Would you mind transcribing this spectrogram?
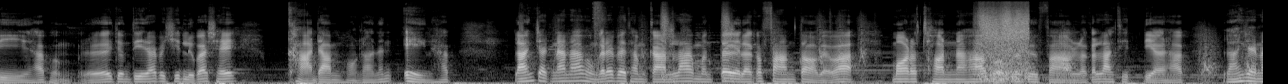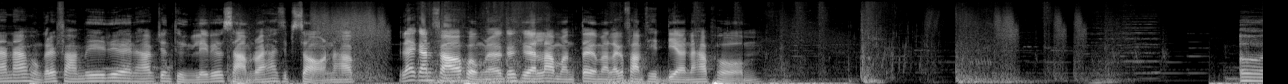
ตีนะครับผมหรือโจมตีได้ไปชิดหรือว่าใช้ขาดำของเรานั่นเองนะครับ หลังจากนั้นนะผมก็ได้ไปทำการลากมอนเตอร์ แล้วก็ฟาร์มต่อแบบว่ามาราธอนนะครับผมก็คือฟาร์มแล้วก็ลากทีเดียวครับ หลังจากนั้นนะผมก็ได้ฟาร์มเรื่อยๆนะครับจนถึงเลเวล352 นะครับ และการฟาร์มของผมแล้วก็คือการลากมอนเตอร์มาแล้วก็ฟาร์มทีเดียวนะครับผมเออ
